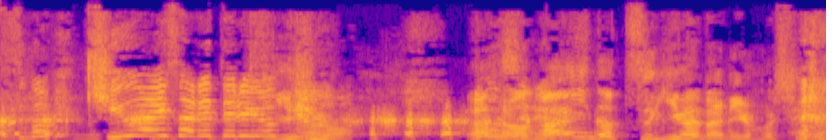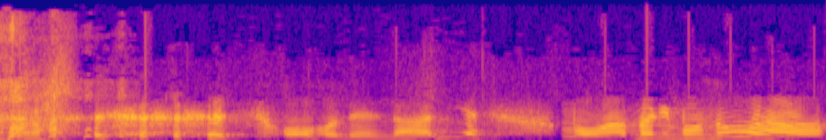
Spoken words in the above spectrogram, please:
い。すごい、求愛されてるよ、今日。あどうする？の、愛の次は何が欲しいですか？そうね、何や、もうあんまり物は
